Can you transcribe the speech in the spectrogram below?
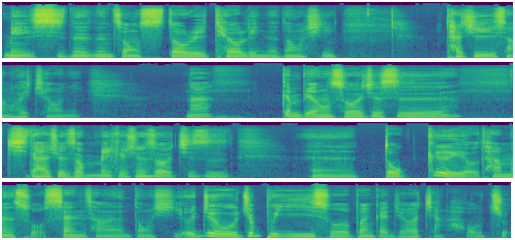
美式的那种 storytelling 的东西。他基上会教你，那更不用说就是其他选手，每个选手就是呃都各有他们所擅长的东西，我就我就不一一说了，不然感觉要讲好久。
